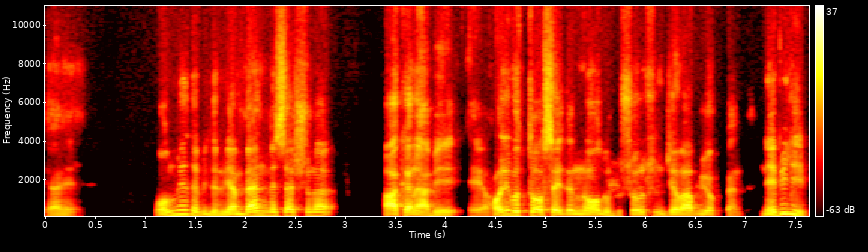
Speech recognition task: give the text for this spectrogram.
Yani olmayabilir. Yani ben mesela şuna Hakan abi e, Hollywood'da olsaydı ne olurdu sorusunun cevabı yok bende. Ne bileyim.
